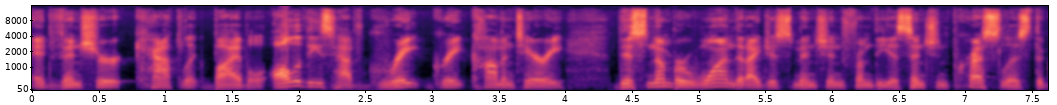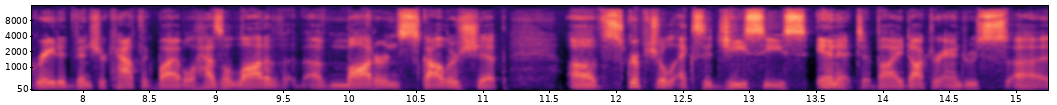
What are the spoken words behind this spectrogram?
Adventure Catholic Bible. All of these have great, great commentary. This number one that I just mentioned from the Ascension Press list, the Great Adventure Catholic Bible, has a lot of, of modern scholarship of scriptural exegesis in it by Dr. Andrew uh,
